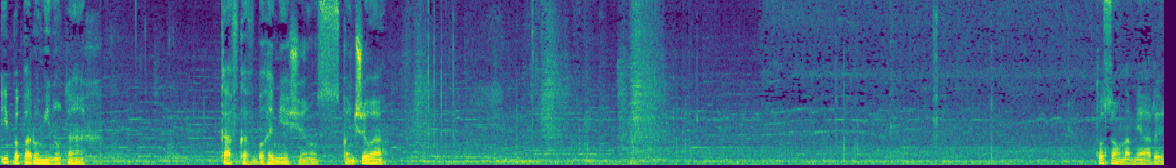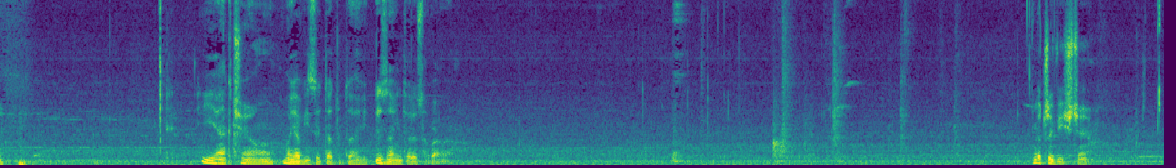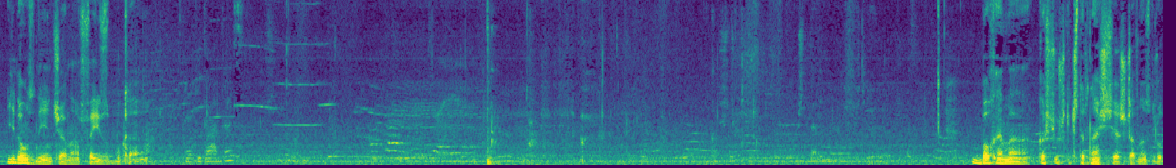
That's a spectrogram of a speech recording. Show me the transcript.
I po paru minutach kawka w Bohemie się skończyła. To są namiary. Jak Cię moja wizyta tutaj zainteresowała? Oczywiście. Idą zdjęcia na Facebooka. Jaki to adres? Bohema, Kościuszki 14, Szczawno Zdrój.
